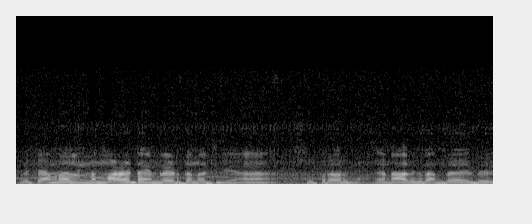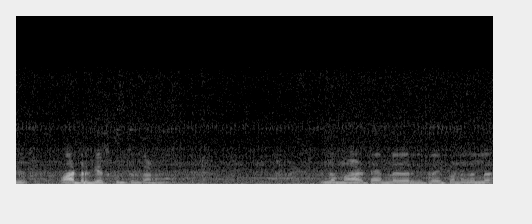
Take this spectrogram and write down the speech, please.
இந்த கேமராவில் இன்னும் மழை டைம்ல எடுத்தோன்னு வச்சுக்கேன் சூப்பரா இருக்கும். ஏன்னா அதுக்கு தான் இந்த இது வாட்டர் கேஸ் கொடுத்துருக்கானுங்க. இல்ல மழை டைம்ல இது வரைக்கும் ட்ரை பண்ணதில்லை.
